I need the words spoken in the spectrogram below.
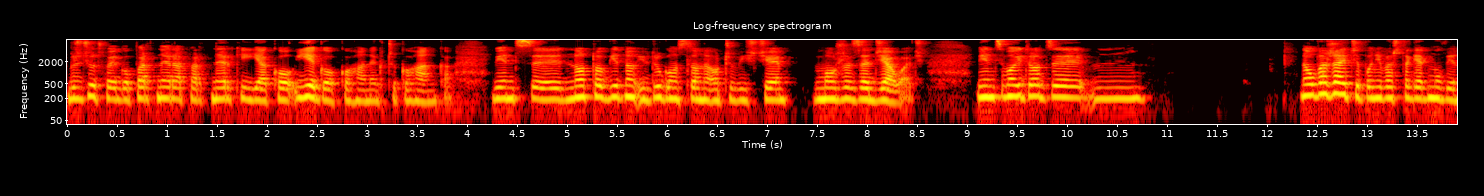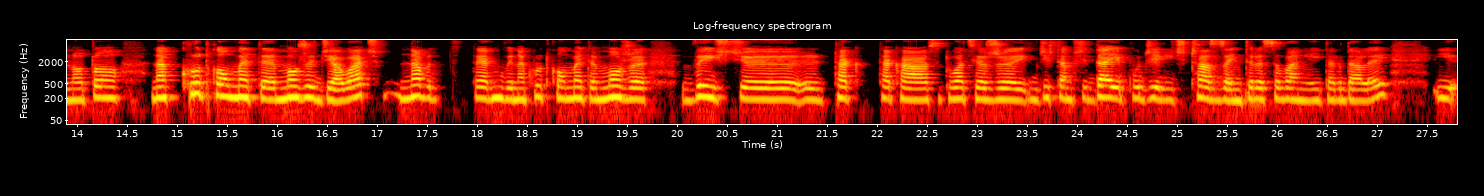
w życiu Twojego partnera, partnerki jako jego kochanek czy kochanka. Więc y, no to w jedną i w drugą stronę oczywiście może zadziałać. Więc moi drodzy, mm, no uważajcie, ponieważ tak jak mówię, no to na krótką metę może działać, nawet tak jak mówię, na krótką metę może wyjść y, tak taka sytuacja, że gdzieś tam się daje podzielić czas, zainteresowanie i tak dalej. I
